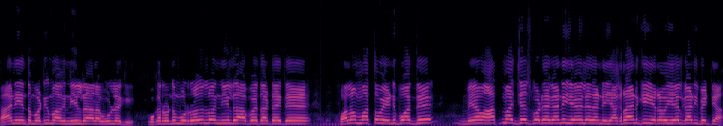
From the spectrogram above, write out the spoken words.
కానీ ఇంత మటుకు మాకు నీళ్ళు రాలే ఊళ్ళోకి. ఒక రెండు మూడు రోజుల్లో నీళ్ళు రాబోయేటట్టయితే పొలం మొత్తం ఎండిపోద్ది. మేము ఆత్మహత్య చేసుకోవడమే కానీ ఏం లేదండి. ఎకరానికి ఇరవై ఏళ్ళు కాడికి పెట్టా.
